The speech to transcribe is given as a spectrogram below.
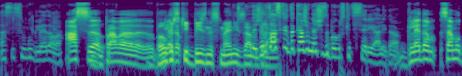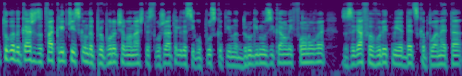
Аз не съм го гледала. Аз а, правя... Български бизнесмени зад Между другото, аз исках да кажем нещо за българските сериали, да. Гледам, гледам, само тук да кажа за това клипче, искам да препоръчам на нашите слушатели да си го пускат и на други музикални фонове. За сега фаворит ми е Детска планета.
